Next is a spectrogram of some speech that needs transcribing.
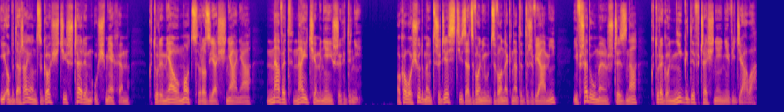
i obdarzając gości szczerym uśmiechem, który miał moc rozjaśniania nawet najciemniejszych dni. Około 7.30 zadzwonił dzwonek nad drzwiami i wszedł mężczyzna, którego nigdy wcześniej nie widziała.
